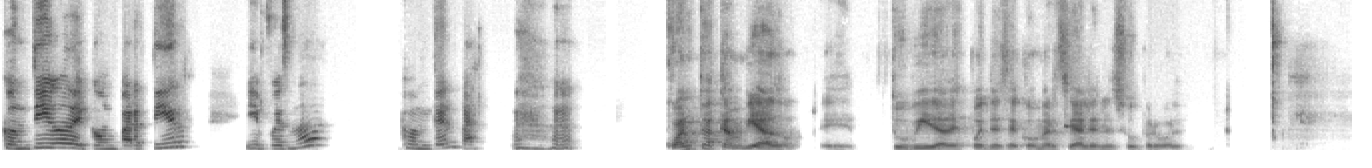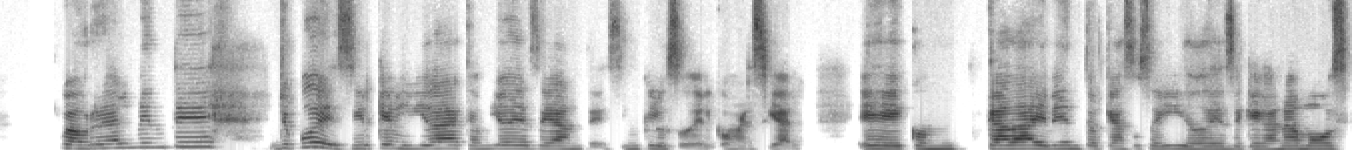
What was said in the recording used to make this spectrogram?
contigo, de compartir y pues nada, contenta. ¿Cuánto ha cambiado eh, tu vida después de ese comercial en el Super Bowl? Wow, realmente yo puedo decir que mi vida cambió desde antes, incluso del comercial, eh, con cada evento que ha sucedido, desde que ganamos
